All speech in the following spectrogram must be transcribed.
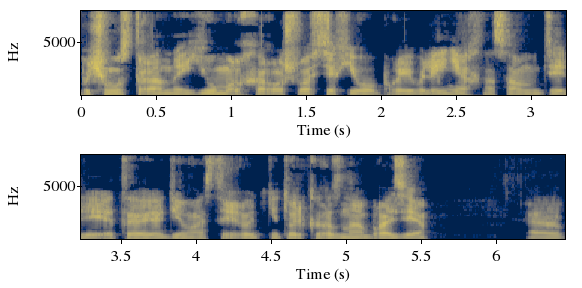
Почему странный юмор хорош во всех его проявлениях, на самом деле. Это демонстрирует не только разнообразие э,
